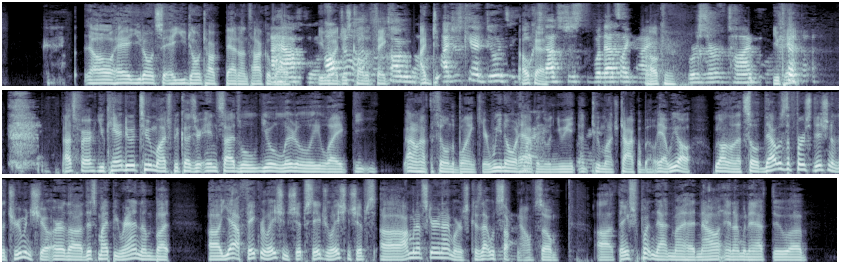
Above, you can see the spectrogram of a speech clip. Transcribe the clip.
Oh, hey, you don't say you don't talk bad on Taco Bell. I have to. Even oh, I just no, called I it fake. Taco Bell. I do- I just can't do it. Much. Okay. That's just, but that's like my Okay. reserved time. for- You can't. That's fair. You can't do it too much because your insides will you'll literally like. I don't have to fill in the blank here. We know what happens Right. when you eat Right. too much Taco Bell. Yeah, we all we all know that. So that was the first edition of the Truman Show, or the this might be random, but uh, yeah, fake relationships, stage relationships. Uh, I'm gonna have scary nightmares because that would suck now. So uh, thanks for putting that in my head now, and I'm gonna have to. Uh,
